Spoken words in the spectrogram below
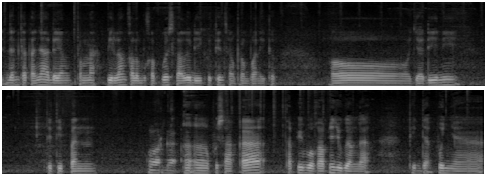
Dan katanya ada yang pernah bilang kalau bokap gue selalu diikutin sama perempuan itu. Oh, jadi ini titipan keluarga pusaka, tapi bokapnya juga nggak tidak punya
